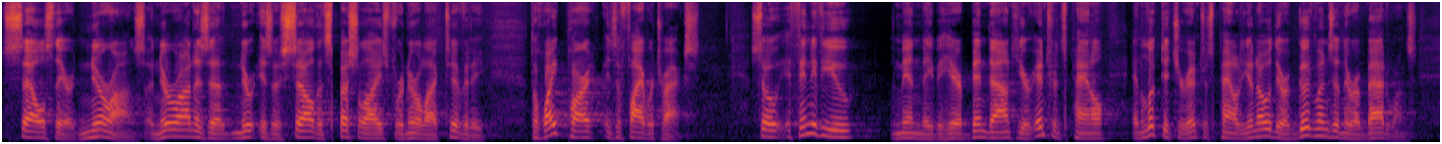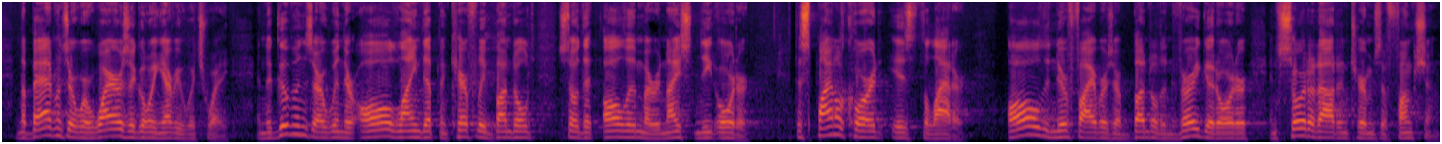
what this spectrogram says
cells there, neurons. A neuron is a, is a cell that's specialized for neural activity. The white part is the fiber tracts. So if any of you, the men maybe here, been down to your entrance panel and looked at your entrance panel, you know there are good ones and there are bad ones. And the bad ones are where wires are going every which way. And the good ones are when they're all lined up and carefully bundled so that all of them are in nice, neat order. The spinal cord is the latter. All the nerve fibers are bundled in very good order and sorted out in terms of function.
